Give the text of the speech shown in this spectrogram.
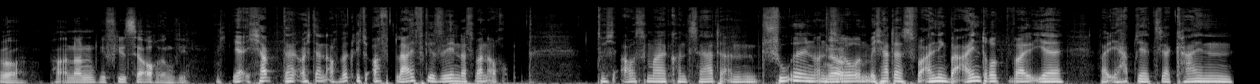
ja, ein paar anderen gefiel es ja auch irgendwie. Ja, ich habe euch dann auch wirklich oft live gesehen. Das waren auch durchaus mal Konzerte an Schulen und ja. so. Und mich hat das vor allen Dingen beeindruckt, weil ihr, weil ihr habt jetzt ja keinen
